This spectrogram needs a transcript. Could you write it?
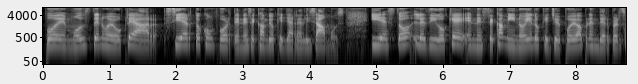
podemos de nuevo crear cierto confort en ese cambio que ya realizamos. Y esto les digo que en este camino y en lo que yo he podido aprender personalmente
